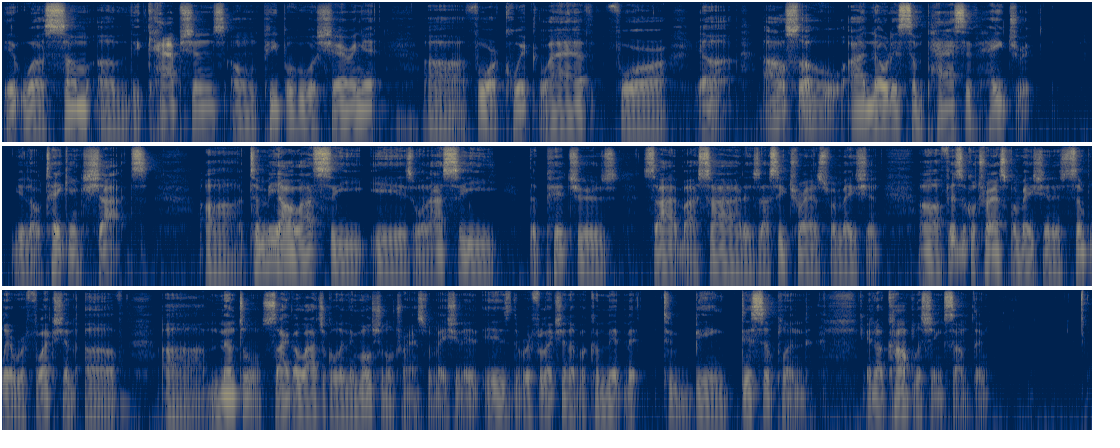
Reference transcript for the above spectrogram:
It was some of the captions on people who were sharing it uh, for a quick laugh. For uh, also, I noticed some passive hatred, you know, taking shots. Uh, to me, all I see is when I see the pictures side by side, as I see transformation. Uh, physical transformation is simply a reflection of uh, mental, psychological, and emotional transformation. It is the reflection of a commitment to being disciplined in accomplishing something.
